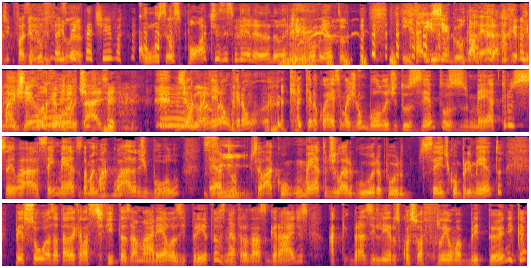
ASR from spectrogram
de, fazendo fila com seus potes esperando aquele momento. E aí e, chegou. Galera, imagina um bolo de. Assim, pra quem não, quem, não, quem não conhece, imagina um bolo de 200 metros, sei lá, 100 metros, tamanho de uma quadra de bolo, certo? Sim. Sei lá, com um metro de largura por 100 de comprimento pessoas atrás daquelas fitas amarelas e pretas, né, atrás das grades, brasileiros com a sua fleuma britânica,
